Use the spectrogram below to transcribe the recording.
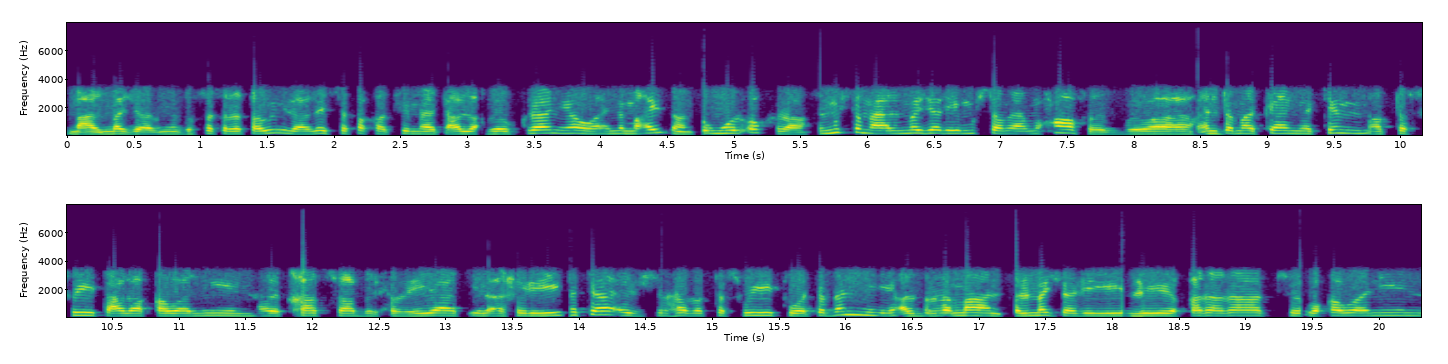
مع المجر منذ فترة طويلة ليس فقط فيما يتعلق بأوكرانيا وإنما أيضا أمور أخرى، المجتمع المجري مجتمع محافظ وعندما كان يتم التصويت على قوانين خاصة بالحريات إلى آخره، نتائج هذا التصويت وتبني البرلمان المجري لقرارات وقوانين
